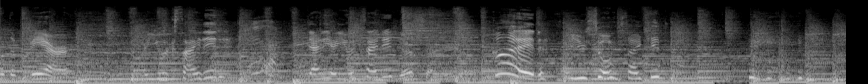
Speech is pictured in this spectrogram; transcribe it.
Bear and Build a Bear. Are you excited? Daddy, are you excited? Yes, I am. Good. Are you so excited?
